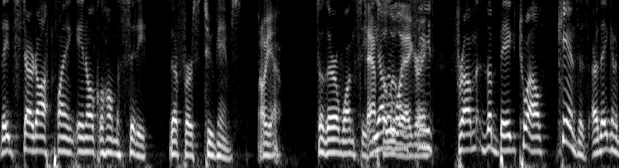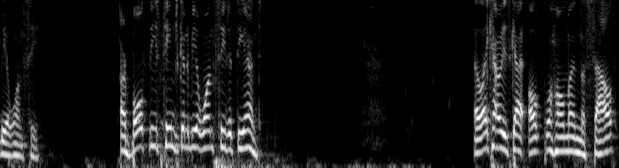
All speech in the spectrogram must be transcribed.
They'd start off playing in Oklahoma City their first two games. Oh yeah, So they're a one seed. the Absolutely, other one I agree. seed from the Big 12, Kansas. Are they going to be a one seed? Are both these teams going to be a one seed at the end? I like how he's got Oklahoma in the South.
